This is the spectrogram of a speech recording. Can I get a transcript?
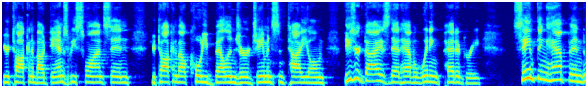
You're talking about Dansby Swanson. You're talking about Cody Bellinger, Jameson Taillon. These are guys that have a winning pedigree. Same thing happened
